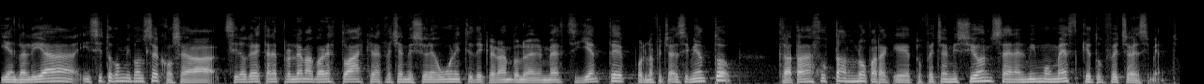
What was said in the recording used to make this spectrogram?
Y en realidad, insisto con mi consejo, o sea, si no quieres tener problema con esto, ah, es que la fecha de emisión es una y estoy declarándolo en el mes siguiente por la fecha de vencimiento, trata de ajustarlo para que tu fecha de emisión sea en el mismo mes que tu fecha de vencimiento.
